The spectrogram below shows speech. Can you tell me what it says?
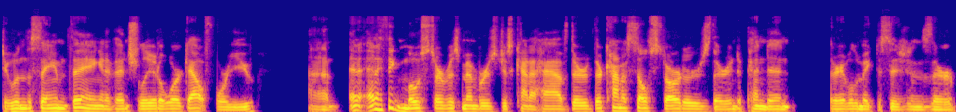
doing the same thing, and eventually it'll work out for you. Um, and, and I think most service members just kind of have they're they're kind of self starters. They're independent. They're able to make decisions. They're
